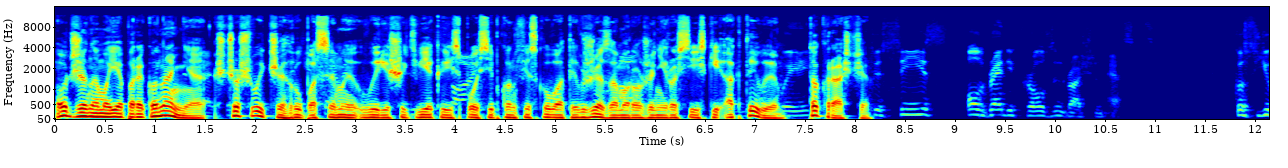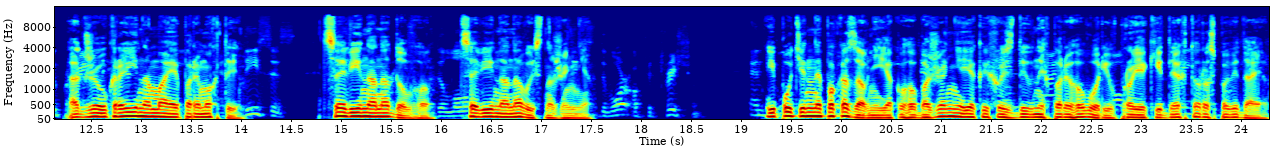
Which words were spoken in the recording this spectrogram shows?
Отже, на моє переконання, що швидше група семи вирішить в який спосіб конфіскувати вже заморожені російські активи, то краще. Адже Україна має перемогти. Це війна надовго, це війна на виснаження. І Путін не показав ніякого бажання якихось дивних переговорів, про які дехто розповідає.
